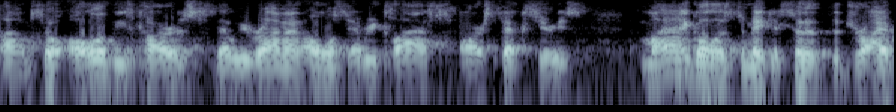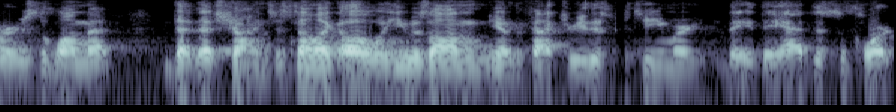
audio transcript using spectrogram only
Um, so all of these cars that we run on almost every class are spec series. My goal is to make it so that the driver is the one that that, that shines. It's not like, oh, well, he was on, you know, the factory, this team, or they, they had this support.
